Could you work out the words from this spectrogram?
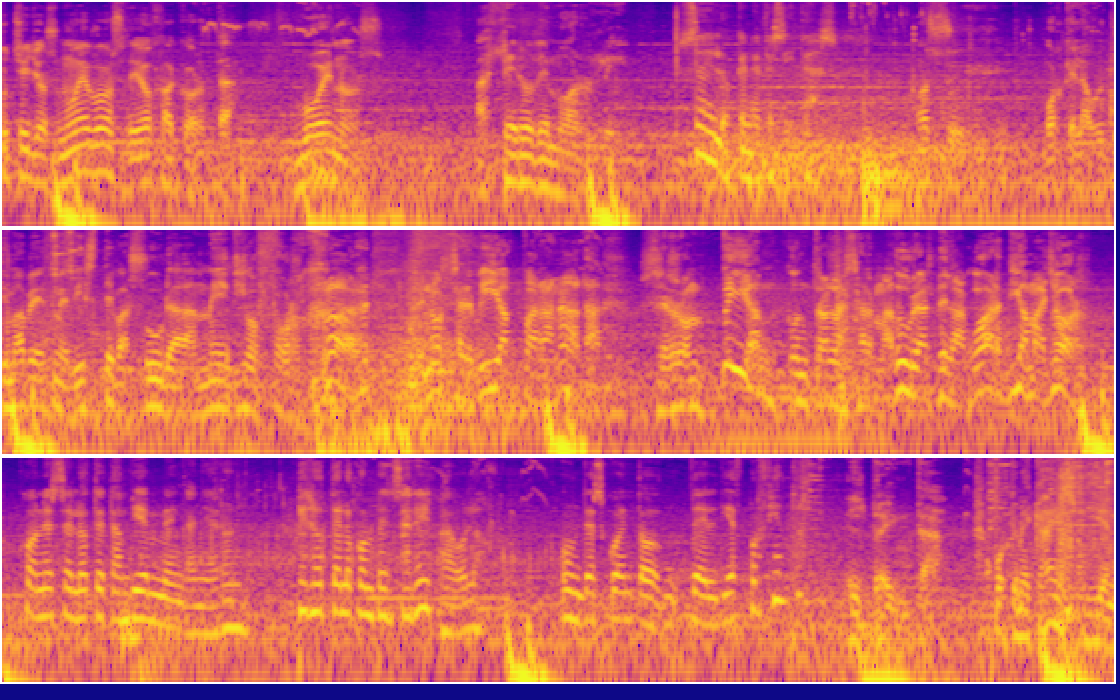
Cuchillos nuevos de hoja corta. Buenos. Acero de Morley. Sé lo que necesitas. Ah, sí. Porque la última vez me diste basura a medio forjar que no servía para nada. Se rompían contra las armaduras de la Guardia Mayor. Con ese lote también me engañaron. Pero te lo compensaré, Paolo. ¿Un descuento del 10%? El 30. Porque me caes bien.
